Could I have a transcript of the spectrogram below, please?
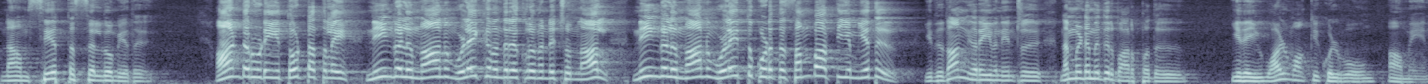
நாம் சேர்த்த செல்வம் எது? ஆண்டவருடைய தோட்டத்திலே நீங்களும் நானும் உழைக்க வந்திருக்கிறோம் என்று சொன்னால் நீங்களும் நானும் உழைத்து கொடுத்த சம்பாத்தியம் எது? இதுதான் இறைவன் என்று நம்மிடம் எதிர்பார்ப்பது. இதை வாழ்வாக்கிக் கொள்வோம். ஆமேன்.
